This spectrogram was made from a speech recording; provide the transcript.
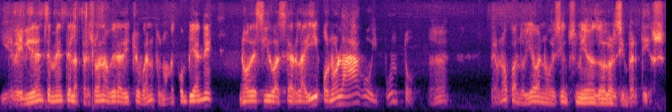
y evidentemente la persona hubiera dicho, bueno, pues no me conviene, no decido hacerla ahí o no la hago y punto. ¿eh? Pero no cuando lleva 900 millones de dólares invertidos.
